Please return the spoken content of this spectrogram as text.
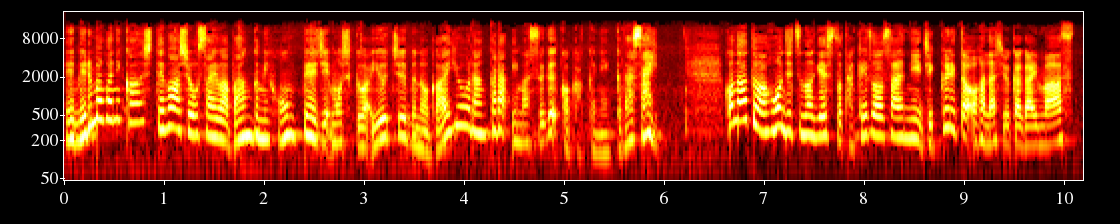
えメルマガに関しては詳細は番組ホームページもしくは YouTube の概要欄から今すぐご確認ください。この後は本日のゲスト竹蔵さんにじっくりとお話を伺います。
